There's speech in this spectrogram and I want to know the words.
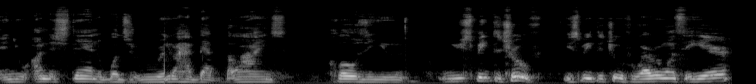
and you understand what's real. You don't have that blinds closing you. You speak the truth. You speak the truth. Whoever wants to hear,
